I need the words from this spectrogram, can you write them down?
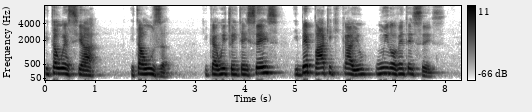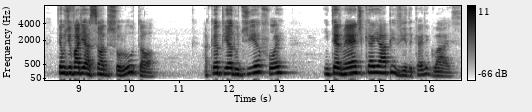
Itaú SA, Itaúsa, que caiu 1,36, e BPAC que caiu 1,96. Em termos de variação absoluta, ó, a campeã do dia foi Intermédica e a Apivida, caíram iguais.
